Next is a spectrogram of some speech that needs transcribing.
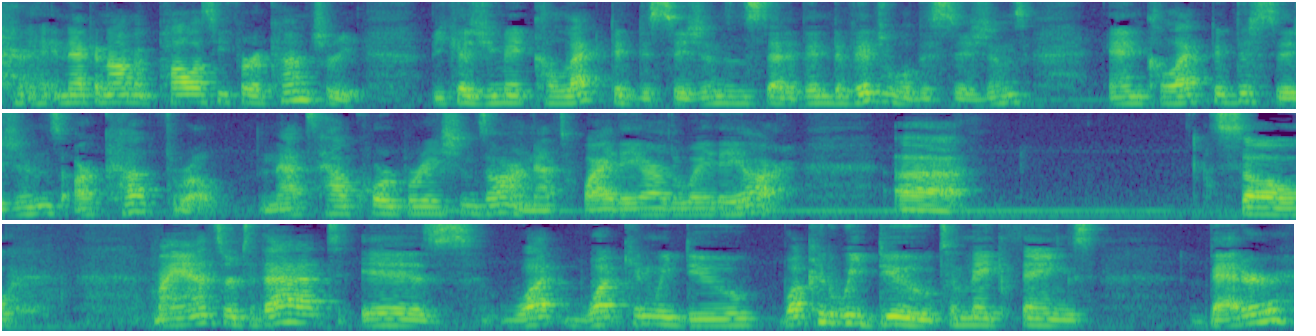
an economic policy for a country because you make collective decisions instead of individual decisions and collective decisions are cutthroat and that's how corporations are and that's why they are the way they are uh, so my answer to that is what what can we do what could we do to make things better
